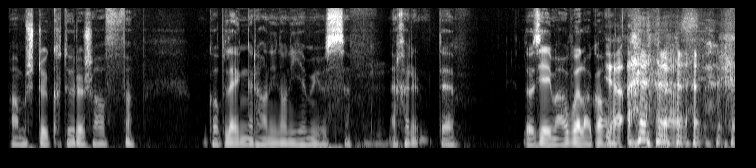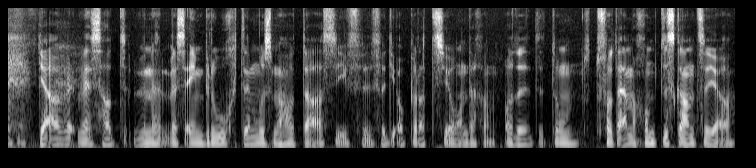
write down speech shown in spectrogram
am Stück durcharbeiten. Und ich glaube, länger habe ich noch nie müssen. Nachher dann lasse ich ihm auch gehen. Ja, ja aber wenn es, halt, wenn es einen braucht, dann muss man halt da sein für, für die Operation. Oder darum- von dem kommt das Ganze ja.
